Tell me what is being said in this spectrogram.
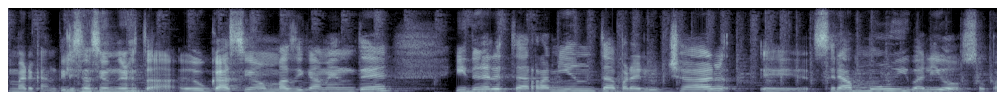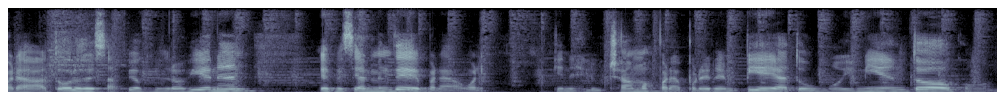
mercantilización de nuestra educación básicamente, y tener esta herramienta para luchar eh, será muy valioso para todos los desafíos que nos vienen, especialmente para, bueno, quienes luchamos para poner en pie a todo un movimiento con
